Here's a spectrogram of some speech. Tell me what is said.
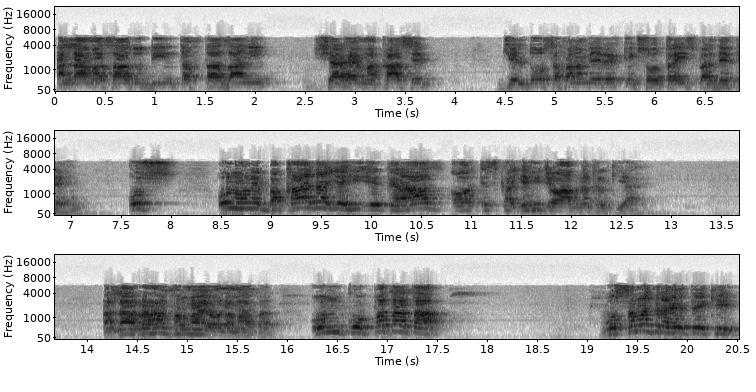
علامہ سعد الدین تفتازانی شرح مقاصد جلدو صفحہ نمبر ایک سو تریس پر دیتے ہیں۔ اس، انہوں نے باقاعدہ یہی اعتراض اور اس کا یہی جواب نقل کیا ہے۔ اللہ رحم فرمائے علماء پر۔ ان کو پتا تھا، وہ سمجھ رہے تھے کہ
